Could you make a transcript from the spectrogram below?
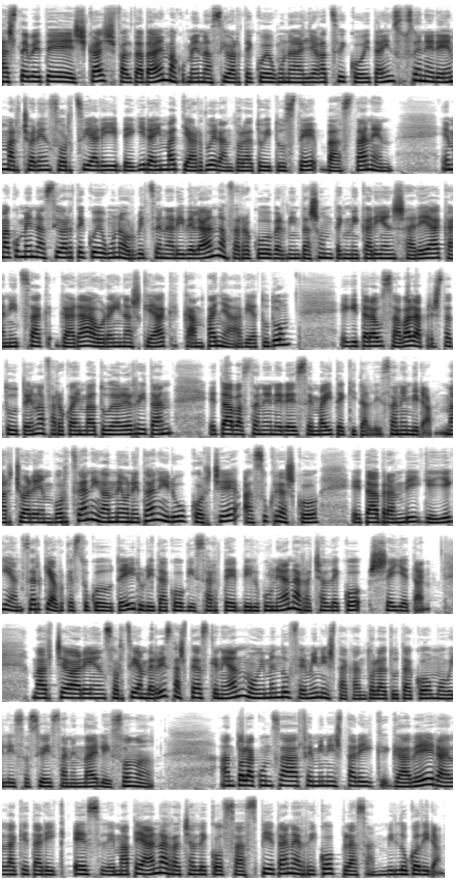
Aste bete eskaz falta da emakume nazioarteko eguna ailegatzeko eta hain zuzen ere martxoaren zortziari begira hainbat jarduera antolatu dituzte baztanen. Emakume nazioarteko eguna hurbiltzen ari dela, Nafarroko berdintasun teknikarien sareak anitzak gara orain askeak kanpaina abiatu du. Egitarau zabala prestatu duten Nafarroko hainbat udalerritan eta baztanen ere zenbait ekitaldi izanen dira. Martxoaren bortzean igande honetan hiru kortxe, azukre asko eta brandi gehiegi antzerki aurkeztuko dute iruritako gizarte bilgunean arratsaldeko seietan. Martxoaren zortzian berriz, asteazkenean, movimendu feministak antolatutako mobilizazioa izanen da elizono. Antolakuntza feministarik gabe eraldaketarik ez lemapean arratsaldeko zazpietan herriko plazan bilduko dira.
